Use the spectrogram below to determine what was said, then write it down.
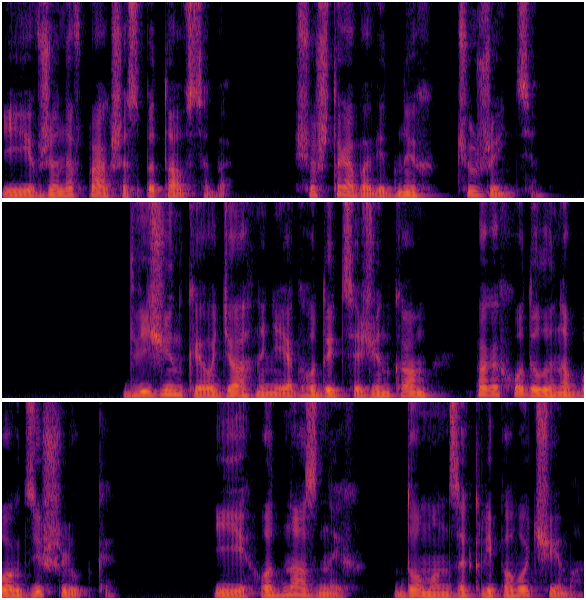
і вже не вперше спитав себе, що ж треба від них чужинцям. Дві жінки, одягнені, як годиться жінкам, переходили на борт зі шлюбки, і одна з них, Домон закліпав очима,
